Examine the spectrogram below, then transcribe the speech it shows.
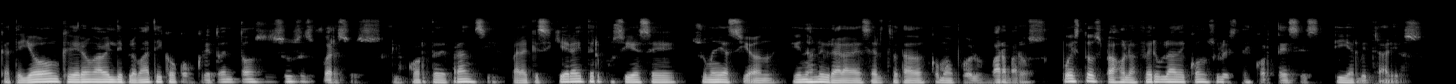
Castellón, que era un hábil diplomático, concretó entonces sus esfuerzos a la corte de Francia para que siquiera interpusiese su mediación y nos librara de ser tratados como pueblos bárbaros, puestos bajo la férula de cónsules descorteses y arbitrarios.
